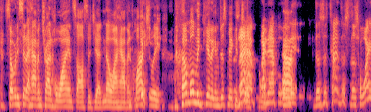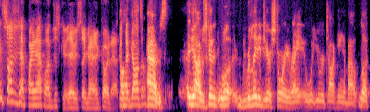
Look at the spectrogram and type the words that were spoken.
somebody said I haven't tried Hawaiian sausage yet. No, I haven't. I'm actually, I'm only kidding. I'm just making Does that have pineapple Uh, in it? Does the ti- does, does Hawaiian sausage have pineapple? I'm just kidding. There, so go ahead. Go ahead. Go ahead, Gonzo. Abs. Yeah, I was gonna. Well, related to your story, right? What you were talking about. Look,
